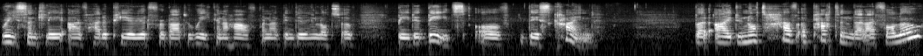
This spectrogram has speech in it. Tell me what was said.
recently I've had a period for about a week and a half when I've been doing lots of beaded beads of this kind. But I do not have a pattern that I follow.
